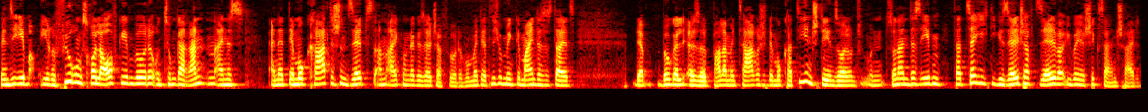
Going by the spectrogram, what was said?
wenn sie eben ihre Führungsrolle aufgeben würde und zum Garanten eines einer demokratischen Selbstaneignung der Gesellschaft würde. Womit jetzt nicht unbedingt gemeint, dass es da jetzt der Bürger, also parlamentarische Demokratie entstehen soll, und, und, sondern dass eben tatsächlich die Gesellschaft selber über ihr Schicksal entscheidet.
